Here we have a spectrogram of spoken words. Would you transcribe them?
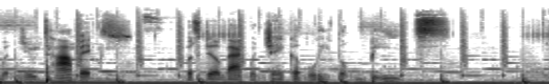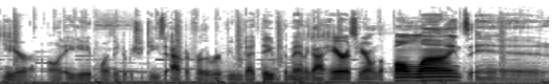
with new topics, but still back with Jacob Lethal Beats here on 88.3 WXUT's After Further Review. We got David the Man of got Harris here on the phone lines, and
